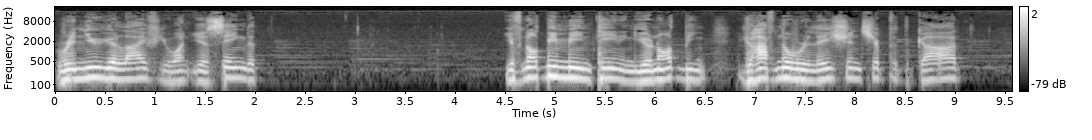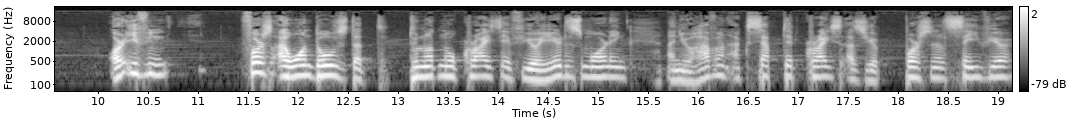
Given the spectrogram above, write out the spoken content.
renew your life, you want you're saying that you've not been maintaining, you're not being you have no relationship with God. Or even first I want those that do not know Christ, if you're here this morning and you haven't accepted Christ as your personal Savior,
